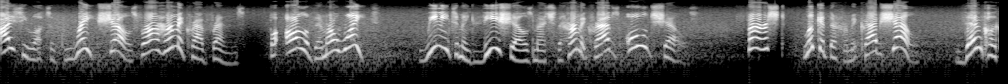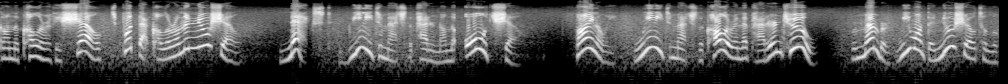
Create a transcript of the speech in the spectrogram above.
I see lots of great shells for our hermit crab friends, but all of them are white. We need to make these shells match the hermit crab's old shells. First, look at the hermit crab shell. Then click on the color of his shell to put that color on the new shell. Next, we need to match the pattern on the old shell. Finally, we need to match the color in the pattern too. Remember, we want the new shell to look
